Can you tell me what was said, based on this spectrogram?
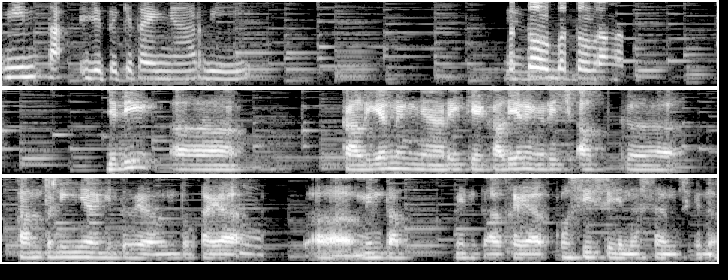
minta gitu, kita yang nyari. Ya betul kan? betul banget jadi eh, kalian yang nyari kayak kalian yang reach out ke company-nya gitu ya untuk kayak eh, minta minta kayak posisi in a sense gitu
